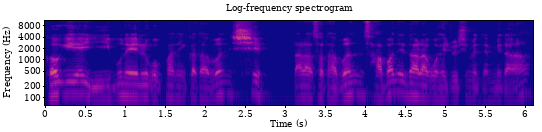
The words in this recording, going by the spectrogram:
거기에 2분의 1을 곱하니까 답은 10. 따라서 답은 4번이다라고 해주시면 됩니다.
